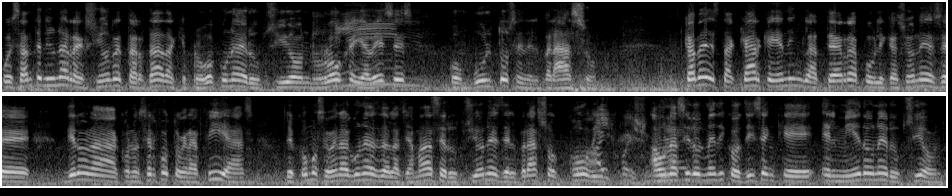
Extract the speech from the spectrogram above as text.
pues han tenido una reacción retardada que provoca una erupción roja y a veces con bultos en el brazo. Cabe destacar que allá en Inglaterra publicaciones eh, dieron a conocer fotografías de cómo se ven algunas de las llamadas erupciones del brazo COVID. Aún así los médicos dicen que el miedo a una erupción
